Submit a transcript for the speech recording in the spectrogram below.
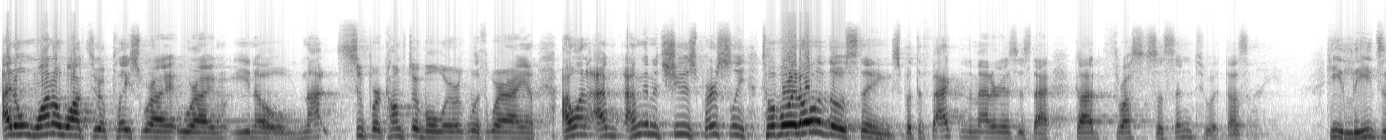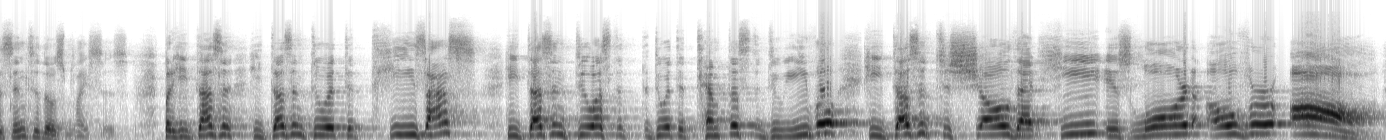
I don't want to walk through a place where I where I'm, you know, not super comfortable with where I am. I want I'm, I'm going to choose personally to avoid all of those things. But the fact of the matter is is that God thrusts us into it, doesn't he? He leads us into those places. But he doesn't he doesn't do it to tease us. He doesn't do, us to, to do it to tempt us to do evil. He does it to show that He is Lord over all.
